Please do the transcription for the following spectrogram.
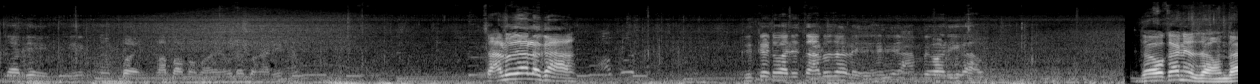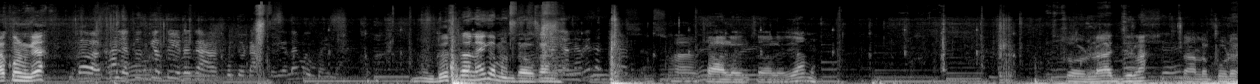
नजारे एक नंबर बाबा बाबा एवढं भारी. चालू झालं का? क्रिकेटवाले चालू झाले. हे आंबेवाडी गाव. दवाखान्यात जाऊन दाखवून घ्या. दवाखान्यातच गेलतो इकडे गावात पण तो डॉक्टर गेला मुंबईला. दुसरा नाही का मग दवाखाना. हा चालेल चालेल. या मग. सोडला आजीला. चालू पुढं.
